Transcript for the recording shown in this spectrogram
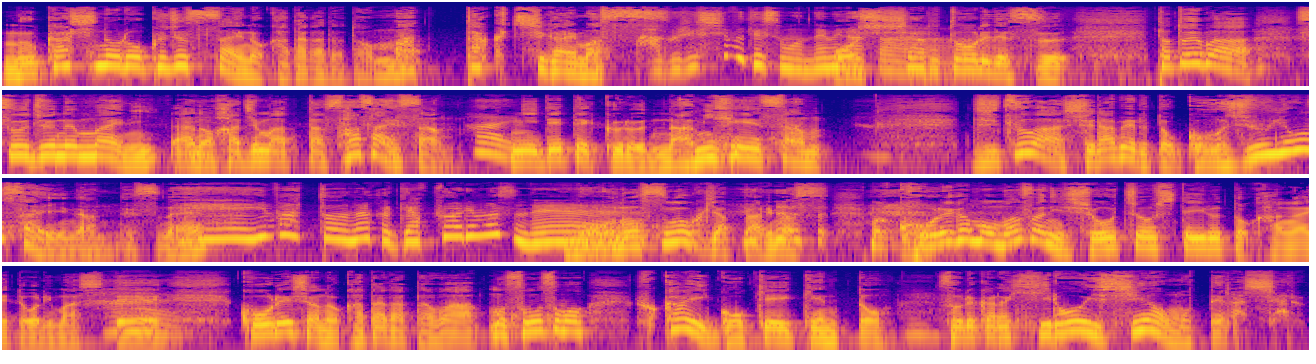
昔の60歳の方々と全く違います。アグレッシブですもんね、皆さん。おっしゃる通りです。例えば、数十年前に、あの、始まったサザエさんに出てくる波平さん。実は調べると54歳なんですね。ええー、今となんかギャップありますね。ものすごくギャップあります。まあ、これがもうまさに象徴していると考えておりまして、はい、高齢者の方々はもうそもそも深いご経験と、それから広い視野を持っていらっしゃる。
